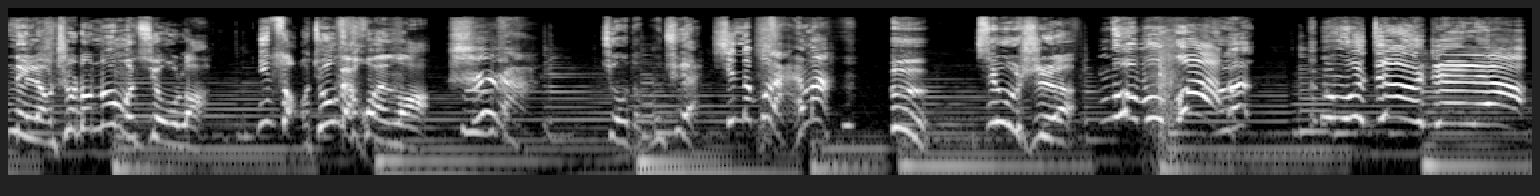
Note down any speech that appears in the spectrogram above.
那辆车都那么旧了，你早就该换了。是啊，旧的不去，新的不来嘛。嗯，就是。我不换，我就要这辆，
